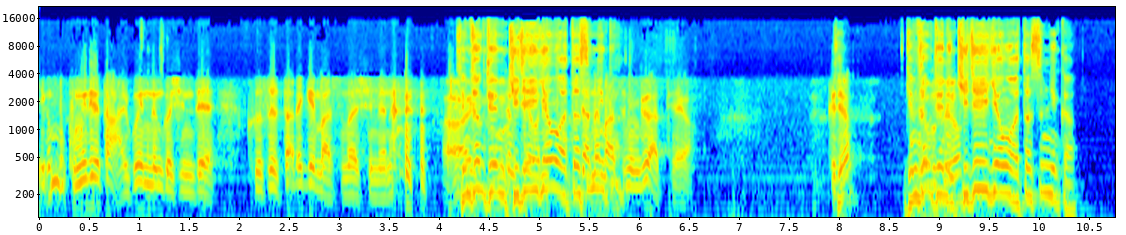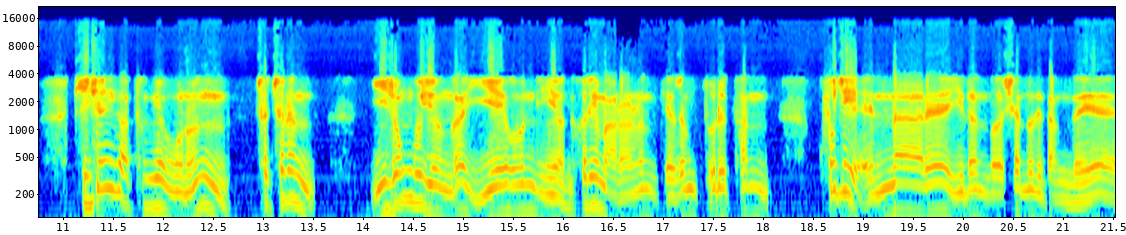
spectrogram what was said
이건 뭐 국민들이 다 알고 있는 것인데 그것을 다르게 말씀하시면 아, 김성태 기재의 경우 어떻습니까? 말씀인 것 같아요. 그죠? 김성태는? 기재의 경우 어떻습니까? 기재위 같은 경우는 첫째는 이종구 의원과 이해훈 의원, 흔히 말하는 개성 뚜렷한 굳이 옛날에 이런 뭐 새누리당 내에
